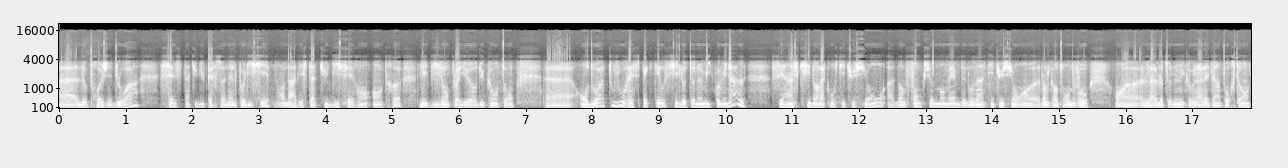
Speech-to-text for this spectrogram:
euh, le projet de loi. C'est le statut du personnel policier. On a des statuts différents entre les dix employeurs du canton. on doit toujours respecter aussi l'autonomie communale. C'est inscrit dans la Constitution, dans le fonctionnement même de nos institutions dans le canton de Vaud. L'autonomie communale est importante.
